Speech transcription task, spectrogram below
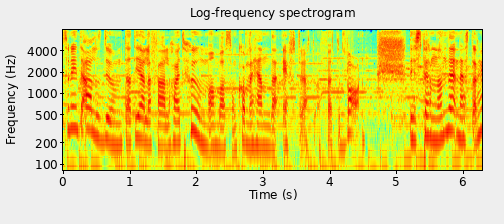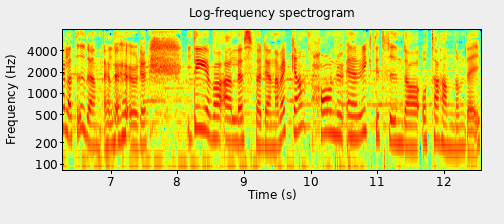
Så det är inte alls dumt att i alla fall ha ett hum om vad som kommer hända efter att du har fött barn. Det är spännande nästan hela tiden, eller hur? Det var alles för denna veckan. Ha nu en riktigt fin dag och ta hand om dig.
